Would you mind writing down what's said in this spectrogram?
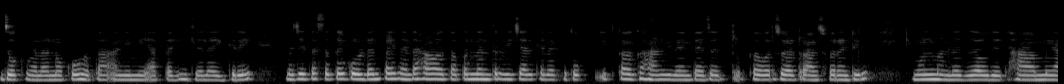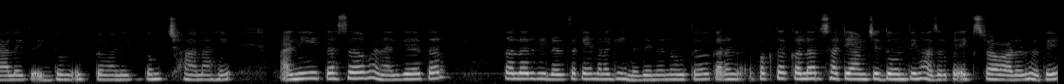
जो की मला नको होता आणि मी आता घेतलेला आहे ग्रे म्हणजे तसं तर गोल्डन पहिल्यांदा हा होता पण नंतर विचार केला की तो इतका घाण विला आणि त्याचं कवरसुद्धा ट्रान्सपरंट येईल. म्हणून म्हणलं जाऊ देत हा मिळाला आहे तो एकदम उत्तम आणि एकदम छान आहे. आणि तसं म्हणायला गेलं तर कलर बिलरचं काही मला घेणं देणं नव्हतं. कारण फक्त कलरसाठी आमचे दोन तीन हजार रुपये एक्स्ट्रा वाढत होते.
